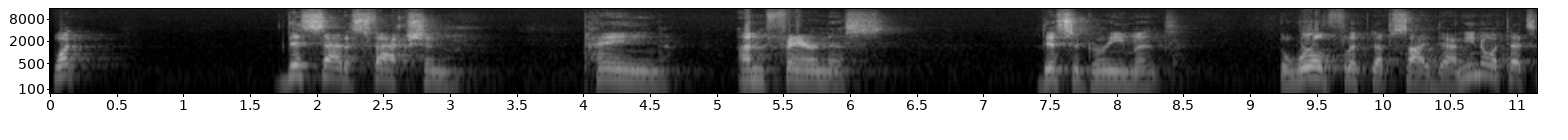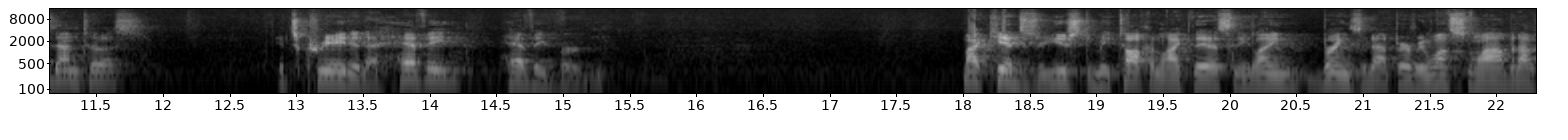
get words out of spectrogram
What dissatisfaction pain, unfairness, disagreement, the world flipped upside down. You know what that's done to us? It's created a heavy, heavy burden. My kids are used to me talking like this, and Elaine brings it up every once in a while, but I've,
